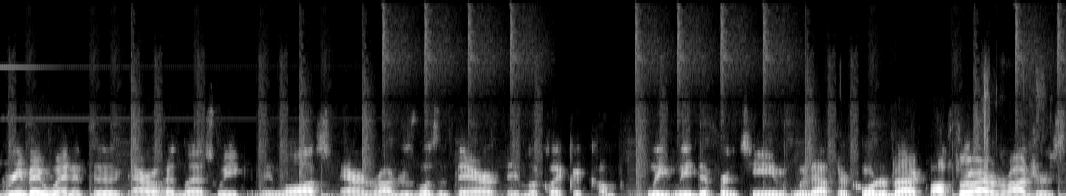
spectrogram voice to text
Green Bay went into Arrowhead last week. They lost. Aaron Rodgers wasn't there. They look like a completely different team without their quarterback. I'll throw Aaron Rodgers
